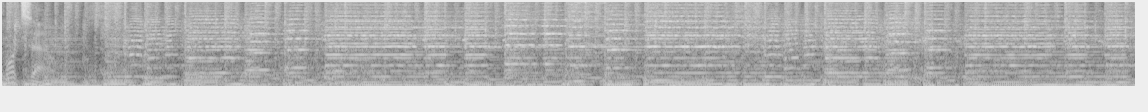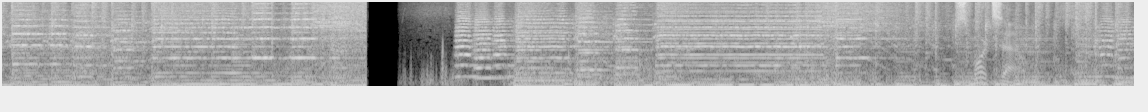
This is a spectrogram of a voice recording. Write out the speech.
Smart Sound. Smart Sound.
